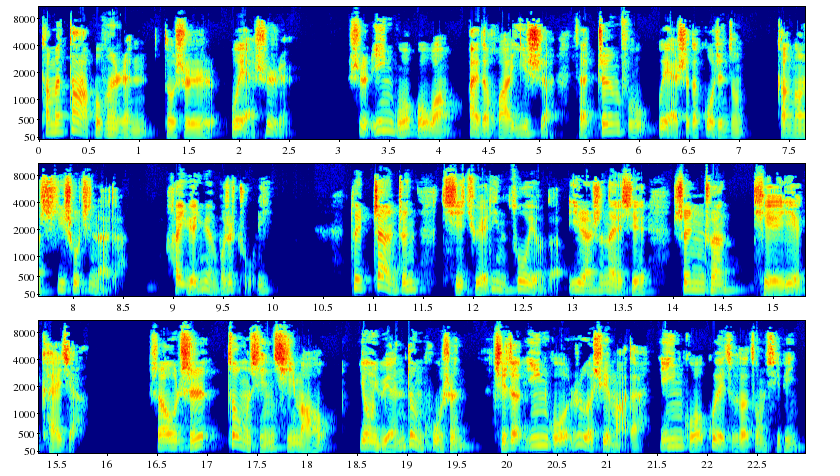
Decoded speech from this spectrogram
他们大部分人都是威尔士人，是英国国王爱德华一世啊在征服威尔士的过程中刚刚吸收进来的，还远远不是主力。对战争起决定作用的，依然是那些身穿铁叶铠甲。手持重型旗矛，用圆盾护身，骑着英国热血马的英国贵族的重骑兵，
